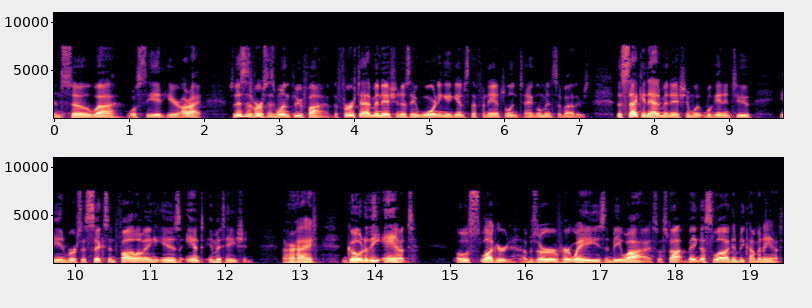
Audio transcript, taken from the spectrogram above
And so uh, we'll see it here. All right. So this is verses 1 through 5. The first admonition is a warning against the financial entanglements of others. The second admonition we'll get into in verses 6 and following is ant imitation. All right? Go to the ant, O sluggard. Observe her ways and be wise. So stop being a slug and become an ant.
